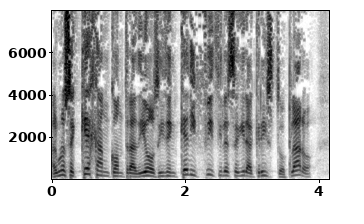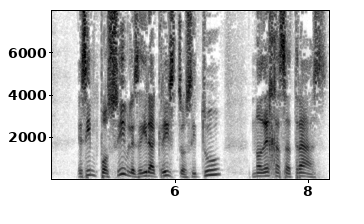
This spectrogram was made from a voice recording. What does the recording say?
Algunos se quejan contra Dios y dicen, qué difícil es seguir a Cristo. Claro, es imposible seguir a Cristo si tú no dejas atrás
